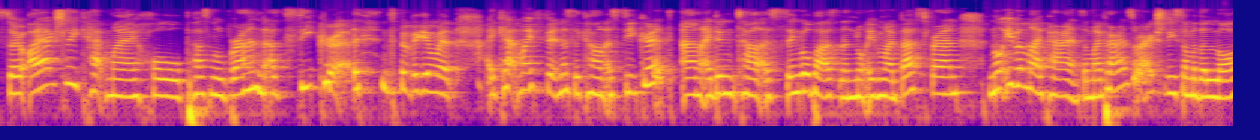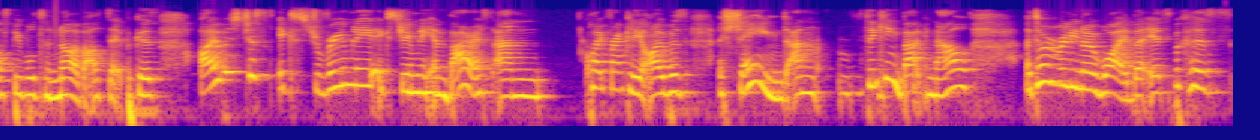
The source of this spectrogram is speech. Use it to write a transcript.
So I actually kept my whole personal brand a secret to begin with. I kept my fitness account a secret and I didn't tell a single person, not even my best friend, not even my parents. And my parents were actually some of the last people to know about it because I was just extremely, extremely embarrassed and quite frankly, I was ashamed. And thinking back now, I don't really know why, but it's because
